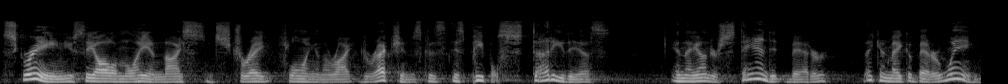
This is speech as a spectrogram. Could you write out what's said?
screen, you see all of them laying nice and straight, flowing in the right directions. Because as people study this and they understand it better, they can make a better wing.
